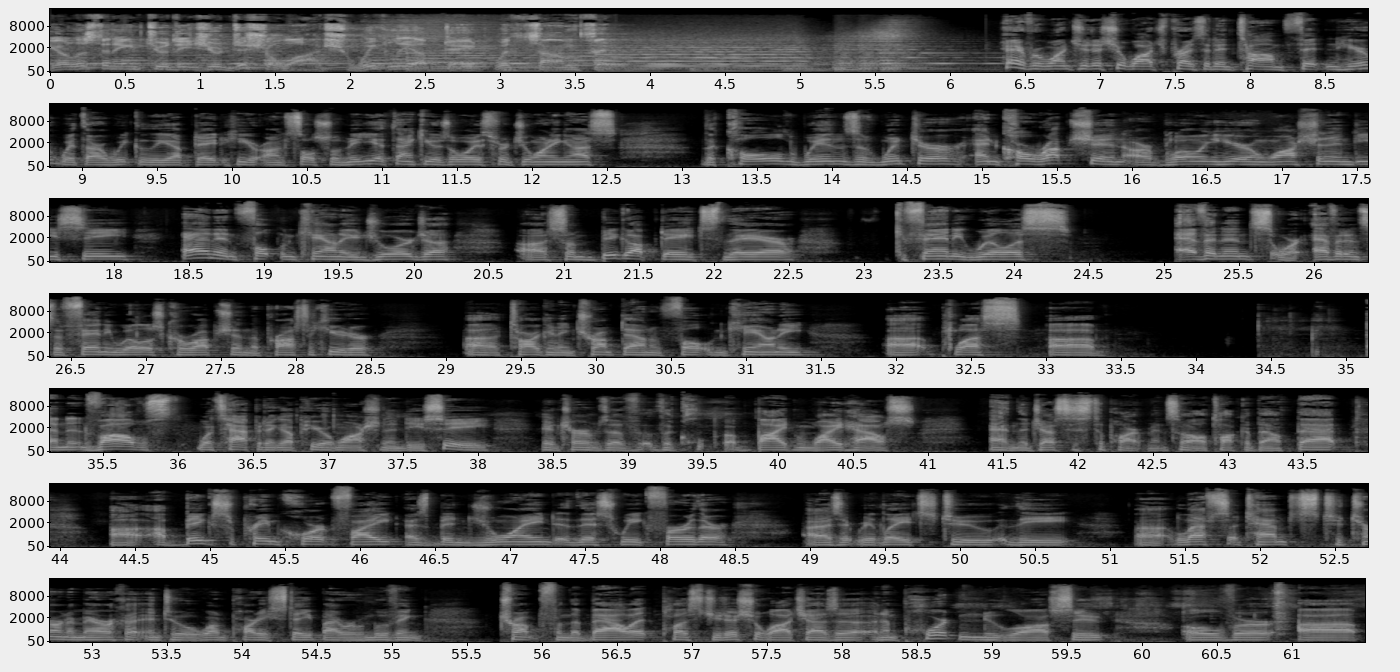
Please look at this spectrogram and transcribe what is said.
You're listening to the Judicial Watch weekly update with Tom Fitton. Hey everyone, Judicial Watch President Tom Fitton here with our weekly update here on social media. Thank you as always for joining us. The cold winds of winter and corruption are blowing here in Washington, D.C. and in Fulton County, Georgia. Uh, some big updates there. Fani Willis, evidence or evidence of Fani Willis corruption, the prosecutor uh, targeting Trump down in Fulton County, uh, plus, uh, and it involves what's happening up here in Washington, D.C., in terms of the Biden White House and the Justice Department. So I'll talk about that. Uh, a big Supreme Court fight has been joined this week further as it relates to the uh, left's attempts to turn America into a one party state by removing Trump from the ballot. Plus, Judicial Watch has a, an important new lawsuit over uh,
